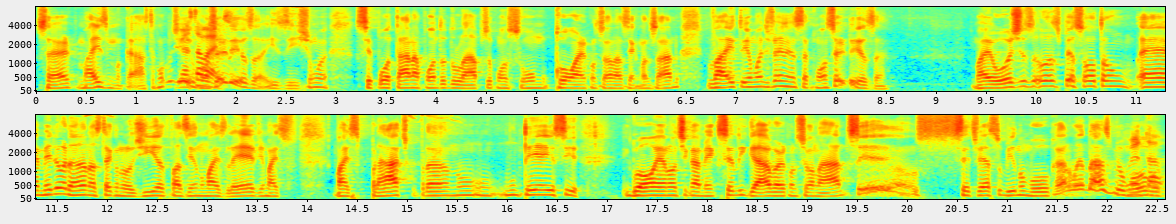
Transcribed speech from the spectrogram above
certo? Mais gasta, como digo, com mais. certeza. Existe uma. Se botar na ponta do lápis o consumo com ar-condicionado sem ar-condicionado, vai ter uma diferença, com certeza. Mas hoje os pessoal estão é, melhorando as tecnologias, fazendo mais leve, mais, mais prático, para não, não ter esse. Igual era antigamente, que você ligava o ar-condicionado, se você estiver subindo no morro, o cara não andasse meu morro.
